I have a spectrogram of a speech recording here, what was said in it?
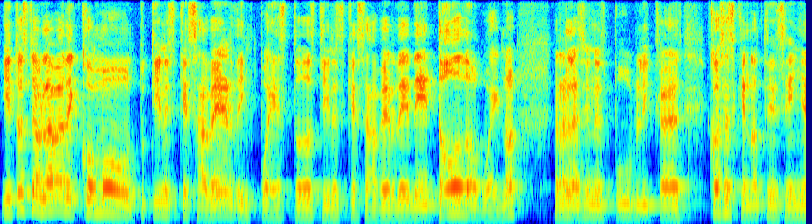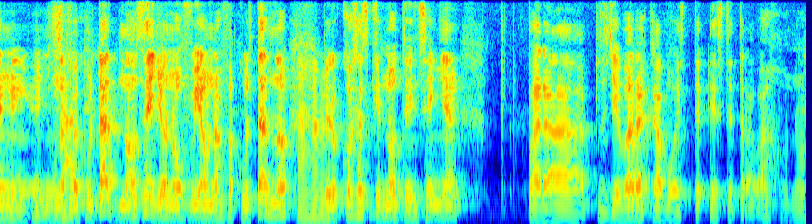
Y entonces te hablaba de cómo tú tienes que saber de impuestos, tienes que saber de, de todo, güey, ¿no? Relaciones públicas, cosas que no te enseñan en, en una facultad. No sé, yo no fui a una facultad, ¿no? Ajá. Pero cosas que no te enseñan para pues, llevar a cabo este, este trabajo, ¿no?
